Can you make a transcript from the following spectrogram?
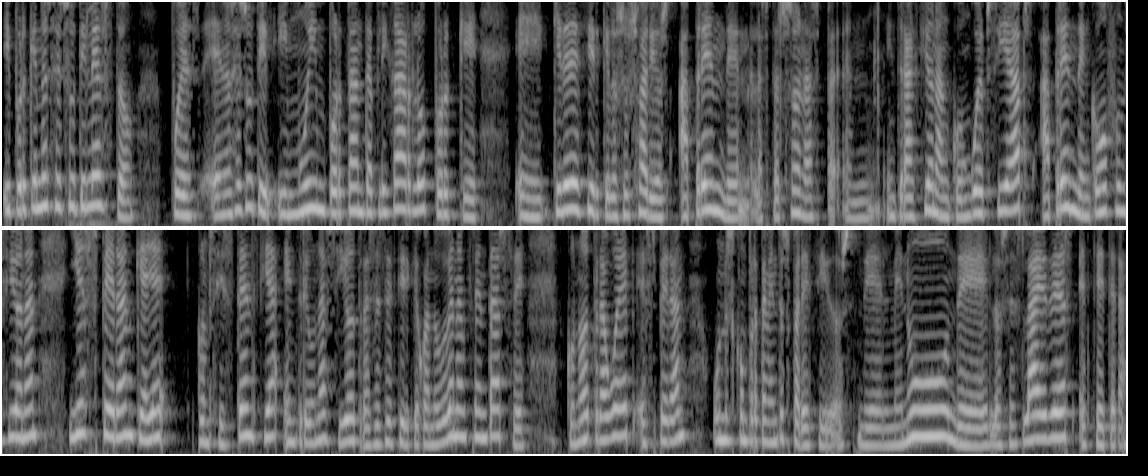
¿Y por qué no es útil esto? Pues eh, no es útil y muy importante aplicarlo porque eh, quiere decir que los usuarios aprenden, las personas em, interaccionan con webs y apps, aprenden cómo funcionan y esperan que haya consistencia entre unas y otras. Es decir, que cuando vuelven a enfrentarse con otra web esperan unos comportamientos parecidos del menú, de los sliders, etcétera.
